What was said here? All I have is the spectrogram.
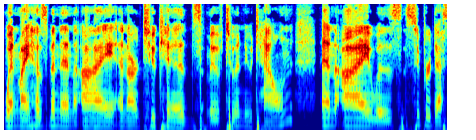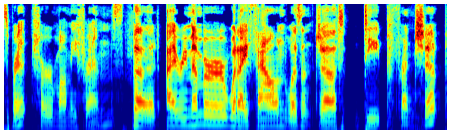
when my husband and I and our two kids moved to a new town, and I was super desperate for mommy friends. But I remember what I found wasn't just deep friendship,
